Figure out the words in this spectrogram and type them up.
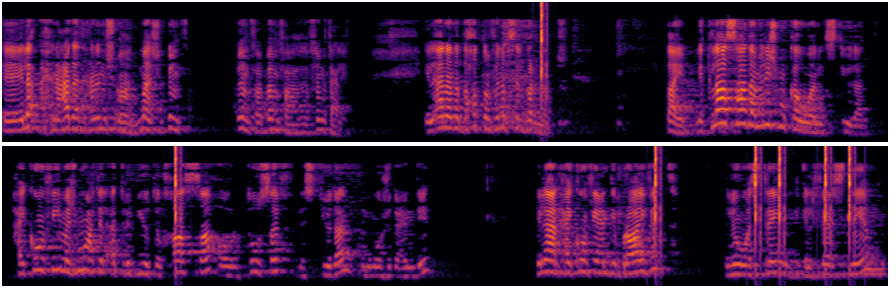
إيه لا إحنا عادة آه ماشي بينفع بينفع بينفع فهمت عليك. الآن أنا بدي أحطهم في نفس البرنامج. طيب ال class هذا من إيش مكون Student حيكون في مجموعة ال attribute الخاصة أو بتوصف ال student اللي موجود عندي. الآن حيكون في عندي private اللي هو string ال first name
